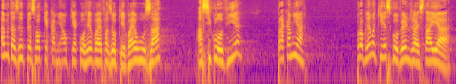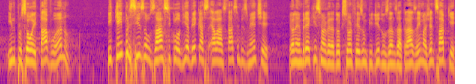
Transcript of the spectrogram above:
Aí muitas vezes o pessoal que quer caminhar ou quer correr vai fazer o quê? Vai usar a ciclovia para caminhar. O problema é que esse governo já está aí a, indo para o seu oitavo ano, e quem precisa usar a ciclovia vê que ela está simplesmente eu lembrei aqui, senhor vereador, que o senhor fez um pedido uns anos atrás aí, mas a gente sabe que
